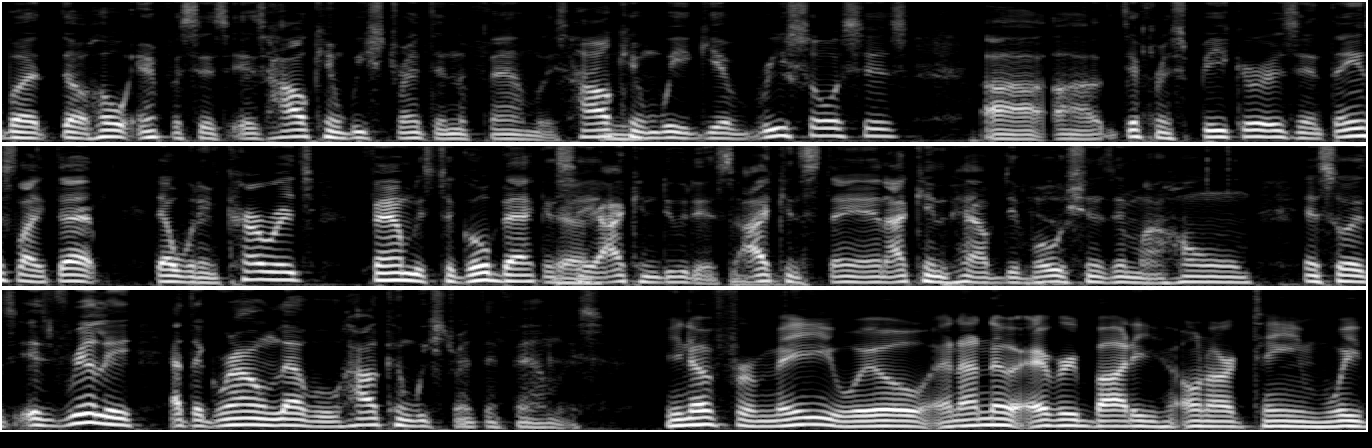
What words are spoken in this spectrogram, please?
But the whole emphasis is how can we strengthen the families? How can we give resources, uh, uh, different speakers, and things like that that would encourage families to go back and Yeah. say, "I can do this. I can stand. I can have devotions in my home." And so it's it's really at the ground level. How can we strengthen families? You know, for me, Wil, and I know everybody on our team, we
